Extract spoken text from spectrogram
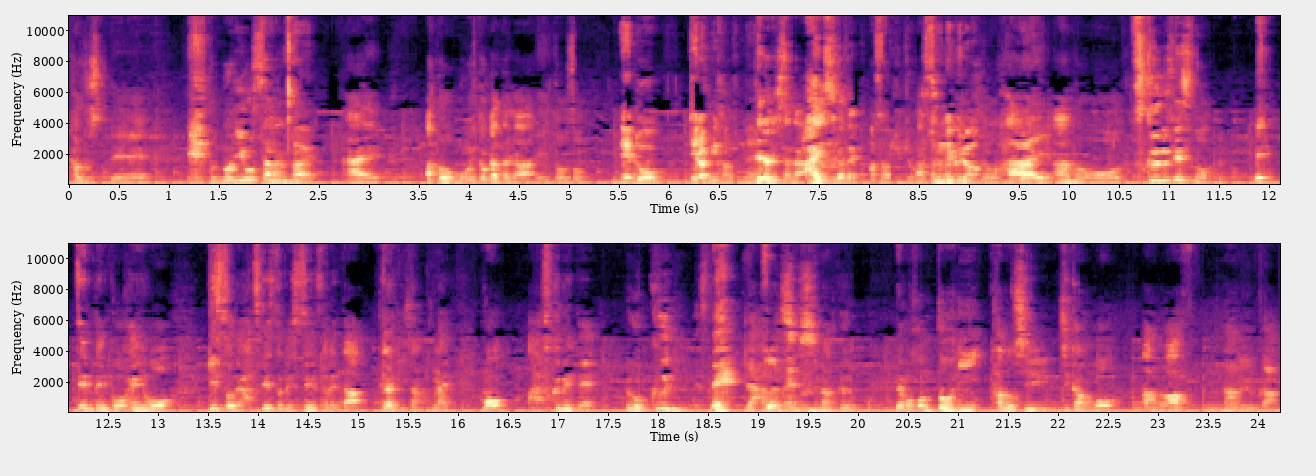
かずして、えっ、と、のりおさん。はい。はい。あと、もう一方が、えっ、と、そう。えっ、と、テラピーさんですね。テレビさんが、はい、すいません。朝日上、朝積んでくら。はい、あの、スクールフェスの、ね、前編後編をゲストで、初ゲストで出演されたテラピーさん、はい、もあ含めて、6人ですね。で、話しなく。でも本当に楽しい時間を、あの、あなんいうか、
